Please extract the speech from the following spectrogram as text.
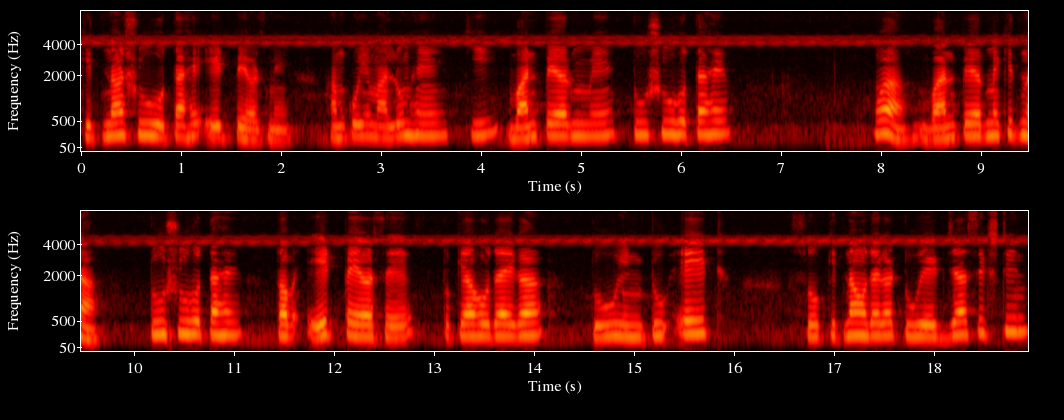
कितना शू होता है एट पेयर्स में? हमको ये मालूम है कि वन पेयर में टू शू होता है। वाह वन पेयर में कितना? टू शू होता है। तो अब एट पेयर्स है तो क्या हो जाएगा? टू इंटू एट सो कितना हो जाएगा? टू एट जा sixteen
